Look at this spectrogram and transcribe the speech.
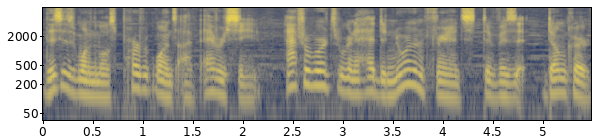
this is one of the most perfect ones I've ever seen. Afterwards, we're going to head to northern France to visit Dunkirk.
